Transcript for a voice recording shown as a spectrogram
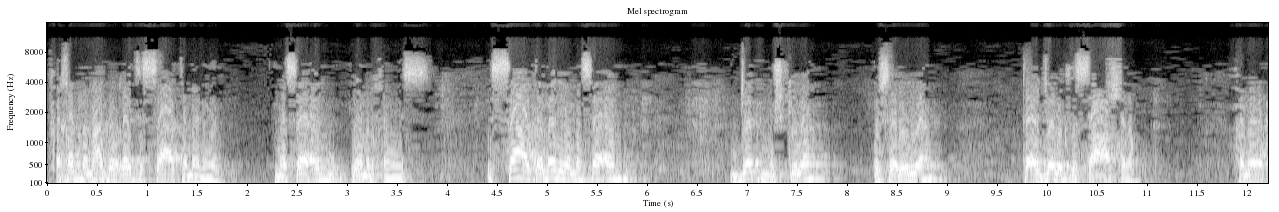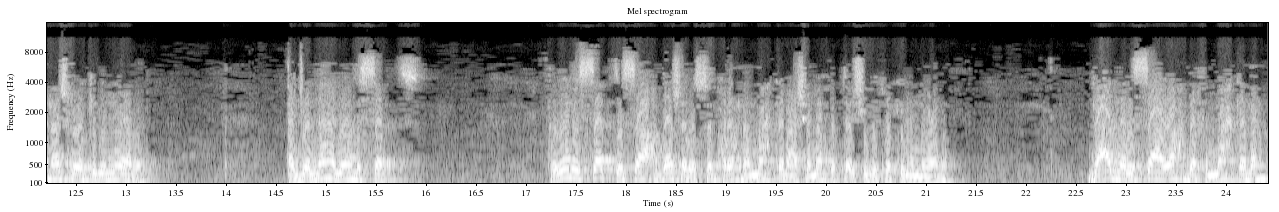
فخدنا ميعاد لغاية الساعة 8 مساء يوم الخميس. الساعة 8 مساء جت مشكلة أسرية تأجلت للساعة 10 فما رحناش لوكيل النيابة أجلناها ليوم السبت. في يوم السبت الساعة 11 الصبح رحنا المحكمة عشان ناخد تأشيرة وكيل النيابة. قعدنا للساعة واحدة في المحكمة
